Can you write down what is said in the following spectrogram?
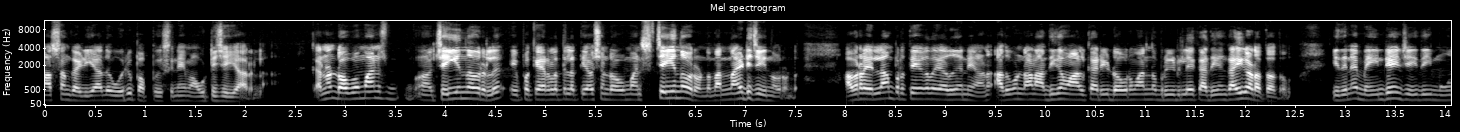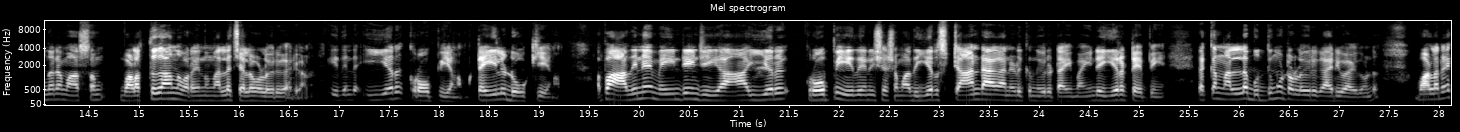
മാസം കഴിയാതെ ഒരു പപ്പീസിനെയും ഔട്ട് ചെയ്യാറില്ല. കാരണം ഡോബമാൻസ് ചെയ്യുന്നവരിൽ ഇപ്പോൾ കേരളത്തിൽ അത്യാവശ്യം ഡോബമാൻസ് ചെയ്യുന്നവരുണ്ട് നന്നായിട്ട് ചെയ്യുന്നവരുണ്ട്. അവരുടെ എല്ലാം പ്രത്യേകത അത് തന്നെയാണ്. അതുകൊണ്ടാണ് അധികം ആൾക്കാർ ഈ ഡോബർമാൻ എന്ന ബ്രീഡിലേക്ക് അധികം കൈ കടത്താത്തത്. ഇതിനെ മെയിന്റെയിൻ ചെയ്ത് ഈ മൂന്നര മാസം വളർത്തുക എന്ന് പറയുന്നത് നല്ല ചിലവുള്ള ഒരു കാര്യമാണ്. ഇതിന്റെ ഇയർ ക്രോപ്പ് ചെയ്യണം ടെയിൽ ഡോക്ക് ചെയ്യണം. അപ്പോൾ അതിനെ മെയിന്റെയിൻ ചെയ്യുക ആ ഇയർ ക്രോപ്പ് ചെയ്തതിന് ശേഷം അത് ഇയർ സ്റ്റാൻഡ് ആകാൻ എടുക്കുന്ന ഒരു ടൈം അതിന്റെ ഇയർ ടേപ്പിംഗ് ഇതൊക്കെ നല്ല ബുദ്ധിമുട്ടുള്ള ഒരു കാര്യമായതുകൊണ്ട് വളരെ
